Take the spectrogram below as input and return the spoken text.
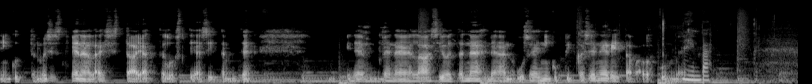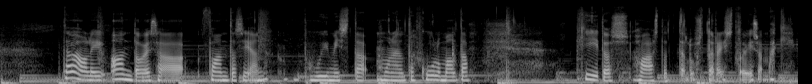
niin kuin tämmöisestä venäläisestä ajattelusta ja siitä, miten, miten Venäjällä asioita nähdään usein niin kuin pikkasen eri tavalla kuin me. Niinpä. Tämä oli antoisaa fantasian puimista monelta kulmalta. Kiitos haastattelusta Risto Isomäki.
